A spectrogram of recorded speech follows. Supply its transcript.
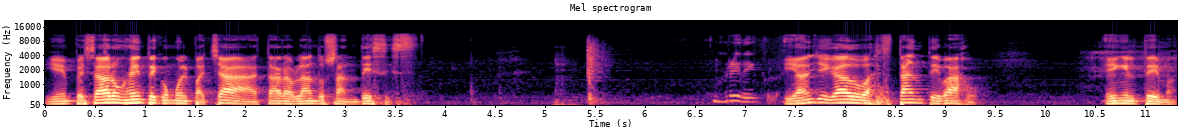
y empezaron gente como el Pachá a estar hablando sandeces. Ridículo. Y han llegado bastante bajo en el tema.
